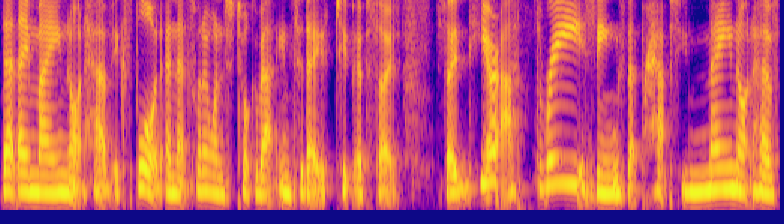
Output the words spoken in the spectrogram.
that they may not have explored. And that's what I wanted to talk about in today's tip episode. So here are three things that perhaps you may not have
